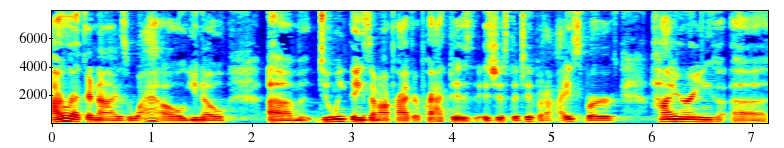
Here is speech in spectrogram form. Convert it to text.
I recognized, wow, you know, um, doing things in my private practice is just the tip of the iceberg. Hiring uh,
